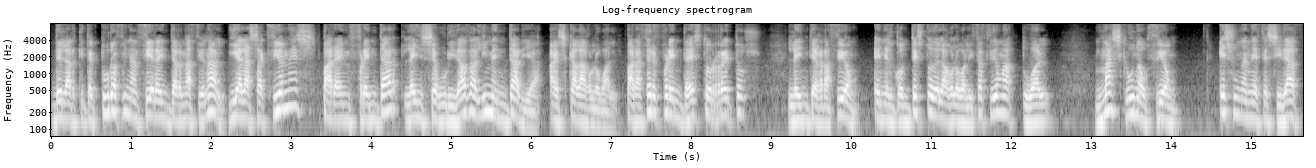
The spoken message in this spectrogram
de la arquitectura financiera internacional y a las acciones para enfrentar la inseguridad alimentaria a escala global. Para hacer frente a estos retos, la integración en el contexto de la globalización actual, más que una opción, es una necesidad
